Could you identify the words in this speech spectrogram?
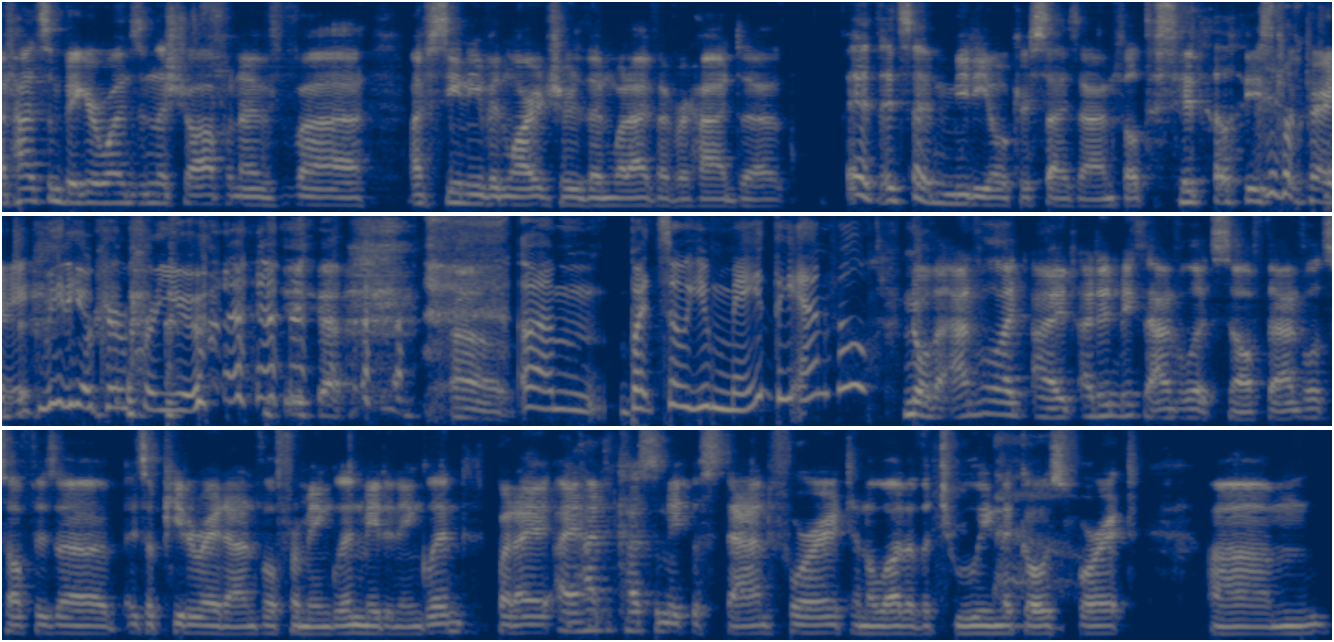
I've had some bigger ones in the shop, and I've uh, I've seen even larger than what I've ever had. Uh, it, it's a mediocre size anvil to say the least compared okay. to mediocre for you. yeah. Um, um, but so you made the anvil? No, the anvil I, I I didn't make the anvil itself. The anvil itself is a is a Peter Wright anvil from England, made in England. But I I had to custom make the stand for it and a lot of the tooling that goes for it. Um,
